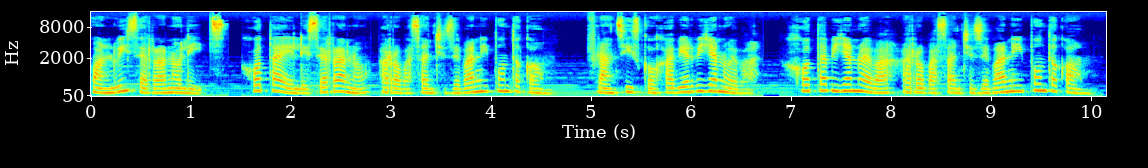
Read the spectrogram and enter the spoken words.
Juan Luis Serrano Leeds, jlserrano.com Francisco Javier Villanueva, jvillanueva.com.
